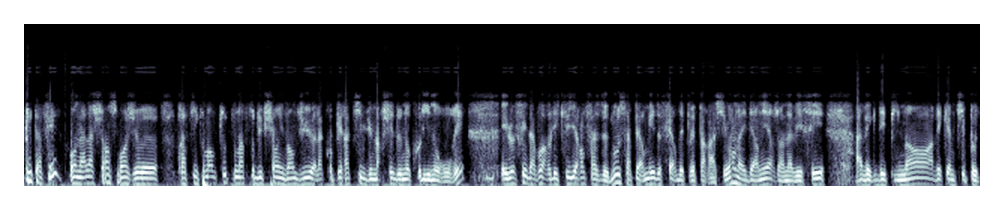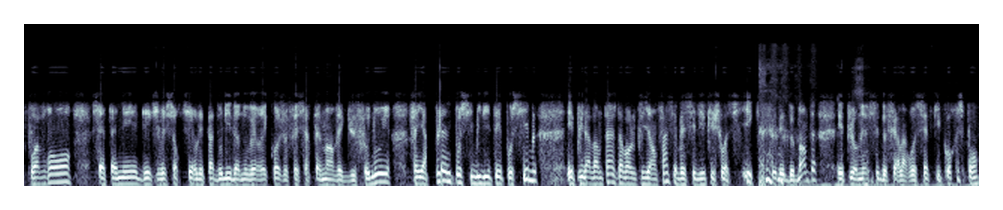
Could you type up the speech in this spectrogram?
Tout à fait. On a la chance. Moi, je pratiquement toute ma production est vendue à la coopérative du marché de nos collines au Rouret. Et le fait d'avoir les clients en face de nous, ça permet de faire des préparations. L'année dernière, j'en avais fait avec des piments, avec un petit peu de poivron. Cette année, dès que je vais sortir les d'olive d'un nouvel récolte, je fais certainement avec du fenouil. Enfin, il y a plein de possibilités possibles. Et puis l'avantage d'avoir le client en face, eh ben, c'est lui qui choisit, et qui fait les demandes. Et puis on essaie de faire la recette qui correspond.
